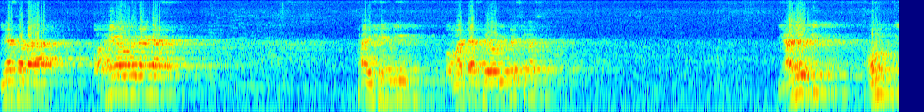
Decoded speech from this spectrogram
皆様おはようございます。大変にお待たせをいたしました。やる気本気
